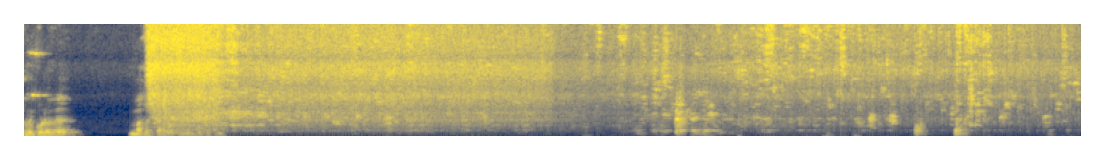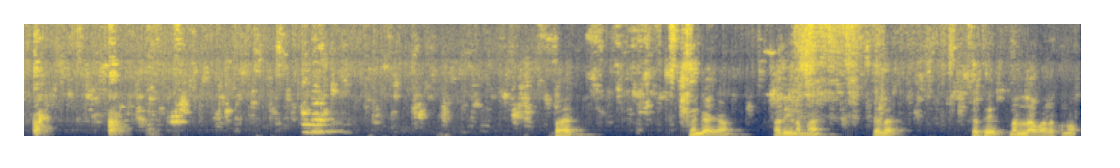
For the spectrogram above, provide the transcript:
அது கூடவே மற்ற கருவேப்பிலை போட்டுக்கலாம். இப்போ வெங்காயம் அதையும் நம்ம இதில் சேர்த்து நல்லா வதக்கணும்.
